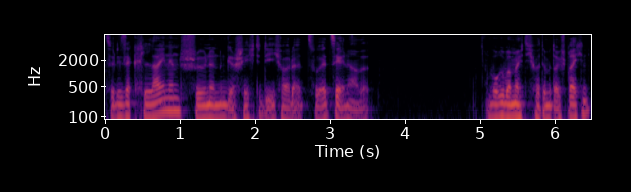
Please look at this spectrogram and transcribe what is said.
zu dieser kleinen, schönen Geschichte, die ich heute zu erzählen habe. Worüber möchte ich heute mit euch sprechen?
